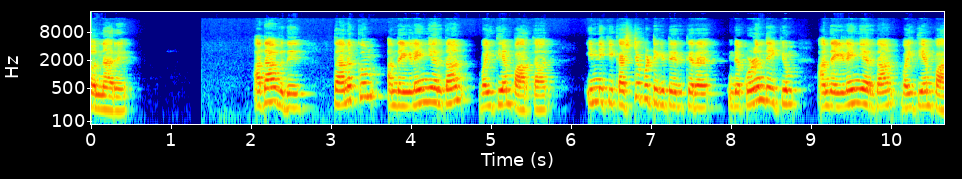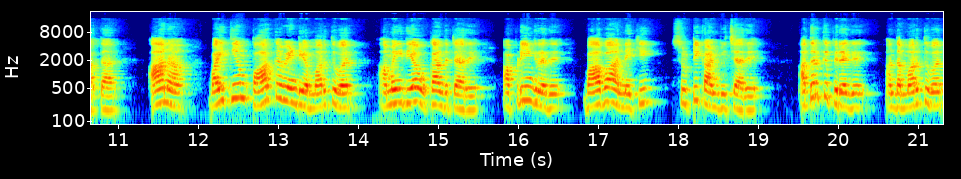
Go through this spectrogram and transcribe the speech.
சொன்னாரு. அதாவது தனக்கும் அந்த இளைஞர் தான் வைத்தியம் பார்த்தார். இன்னைக்கு கஷ்டப்பட்டுக்கிட்டு இருக்கிற இந்த குழந்தைக்கும் அந்த இளைஞர் தான் வைத்தியம் பார்த்தார். ஆனால் வைத்தியம் பார்க்க வேண்டிய மருத்துவர் அமைதியாக உட்கார்ந்துட்டாரு. அப்படிங்கிறது பாபா அன்னைக்கு சுட்டி காண்பிச்சாரு. அதற்கு பிறகு அந்த மருத்துவர்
